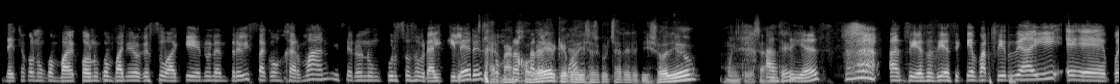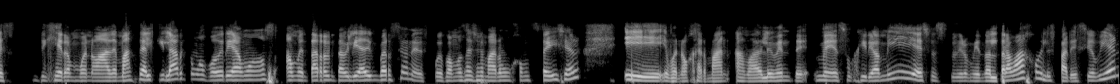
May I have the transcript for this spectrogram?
de hecho, con un, con un compañero que estuvo aquí en una entrevista con Germán, hicieron un curso sobre alquileres. Germán Jover, que podéis escuchar el episodio, muy interesante. Así es, así es, así es. Así que a partir de ahí, eh, pues dijeron, bueno, además de alquilar, ¿cómo podríamos aumentar rentabilidad de inversiones? Pues vamos a llamar a un home stager. Y, bueno, Germán amablemente me sugirió a mí, eso estuvieron viendo el trabajo y les pareció bien.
